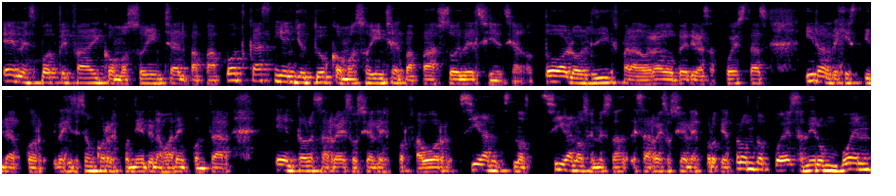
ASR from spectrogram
en Spotify como soy hincha del papá podcast y en YouTube como soy hincha del papá, soy del cienciano. Todos los links para Dorado Bet y las apuestas y la, registración correspondiente las van a encontrar en todas nuestras redes sociales. Por favor, síganos, síganos en esas, redes sociales porque pronto puede salir un buen,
